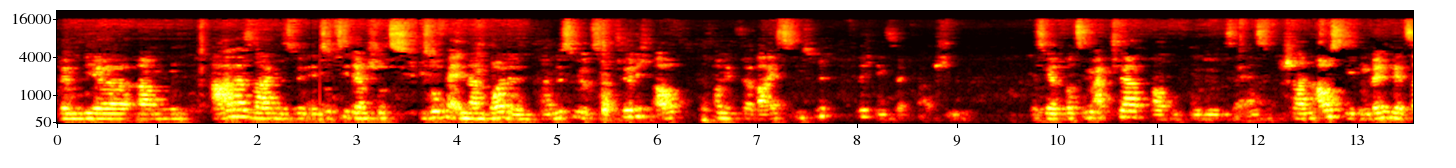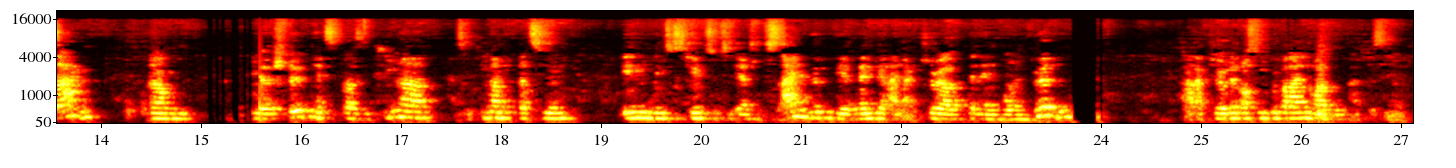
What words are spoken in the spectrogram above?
Wenn wir ähm, aber sagen, dass wir den subsidiären Schutz so verändern wollen, dann müssen wir uns natürlich auch von dem Verweis ins Flüchtlingsrecht verabschieden. Dass wir trotzdem Akteur brauchen, von dem dieser ernstliche Schaden ausgeht. Und wenn wir jetzt sagen, ähm, wir stülpen jetzt quasi Klima, also Klimamigration in dem System subsidiären Schutzes ein, würden wir, wenn wir einen Akteur benennen wollen würden, Akteurin aus dem globalen Norden adressieren.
